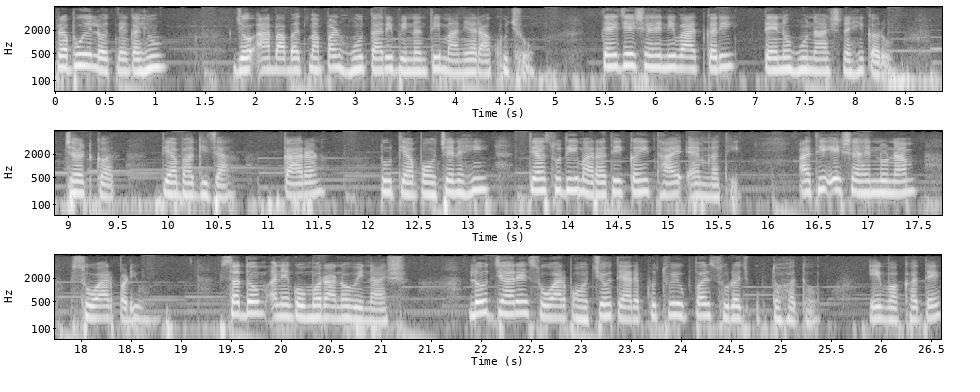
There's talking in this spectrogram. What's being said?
પ્રભુએ લોતને કહ્યું, જો આ બાબતમાં પણ હું તારી વિનંતી માન્ય રાખું છું. તે જે શહેરની વાત કરી, તેનો હું નાશ નહીં કરું. ઝટ કર, ત્યાં ભાગી જા. કારણ, તું ત્યાં પહોંચે નહીં, ત્યાં સુધી મારાથી કંઈ થાય એમ નથી. આથી એ શહેરનું નામ સુવાર પડ્યું. સદોમ અને ગોમોરાનો વિનાશ. લોત જ્યારે સુવાર પહોંચ્યો ત્યારે પૃથ્વી ઉપર સૂરજ ઉગતો હતો. એ વખતે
